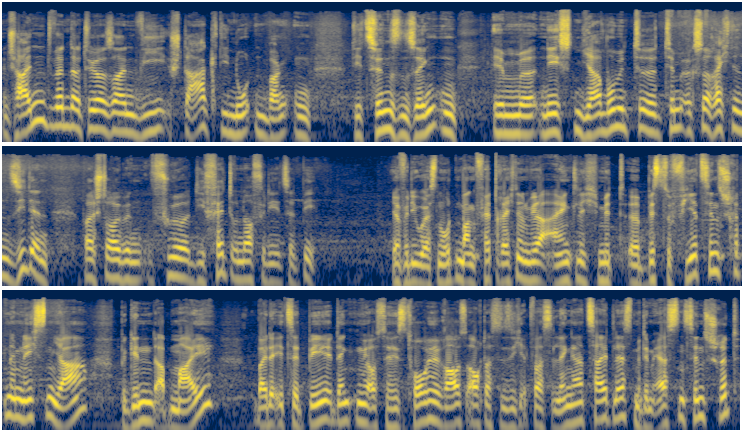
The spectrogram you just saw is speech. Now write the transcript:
Entscheidend wird natürlich sein, wie stark die Notenbanken die Zinsen senken im äh, nächsten Jahr. Womit, äh, Tim Oechsner, rechnen Sie denn bei Stäubing für die FED und auch für die EZB? Ja, für die US-Notenbank FED rechnen wir eigentlich mit äh, bis zu vier Zinsschritten im nächsten Jahr, beginnend ab Mai. Bei der EZB denken wir aus der Historie heraus auch, dass sie sich etwas länger Zeit lässt mit dem ersten Zinsschritt,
